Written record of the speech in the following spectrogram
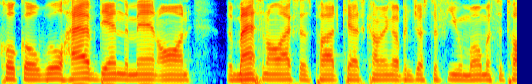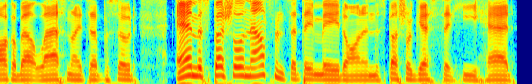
Kolko. We'll have Dan the Man on the MASN All Access podcast coming up in just a few moments to talk about last night's episode and the special announcements that they made on and the special guests that he had.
